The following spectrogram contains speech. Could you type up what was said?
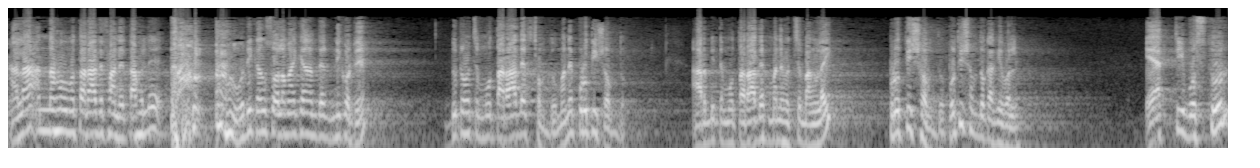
আলা আন্নাহ মোতারাদেফানে, তাহলে অধিকাংশ ওলামাইকেরামদের নিকটে দুটো হচ্ছে মোতারাদেফ শব্দ মানে প্রতি শব্দ আরবিতে মোতারাদেফ মানে হচ্ছে বাংলায় প্রতিশব্দ। প্রতিশব্দ কাকে বলে? একটি বস্তুর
